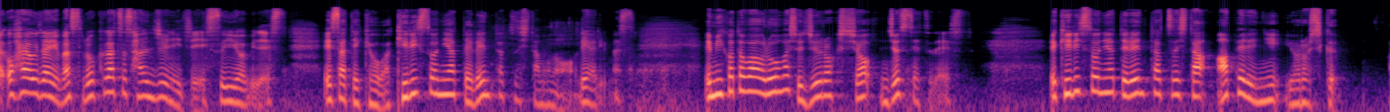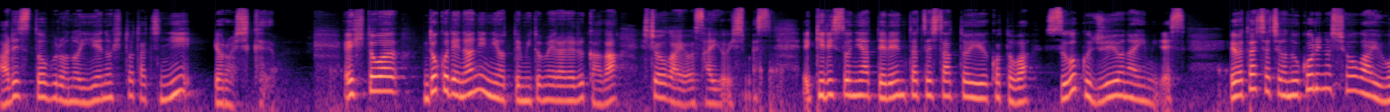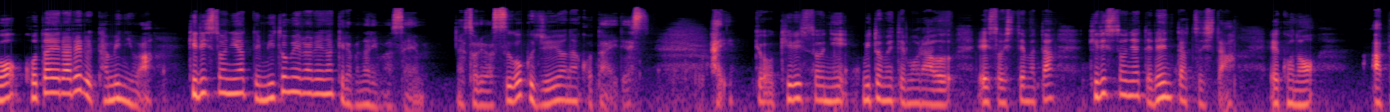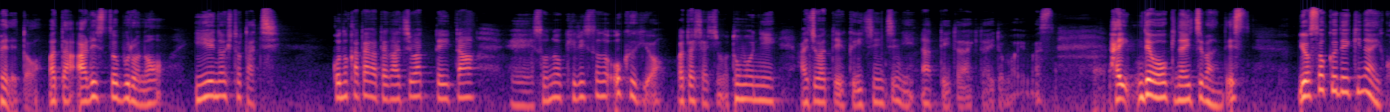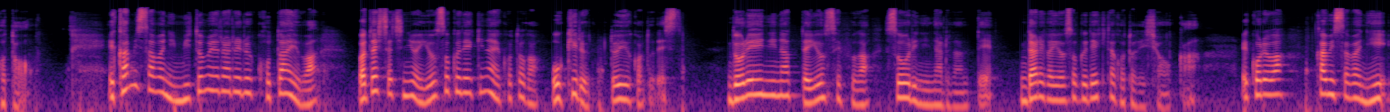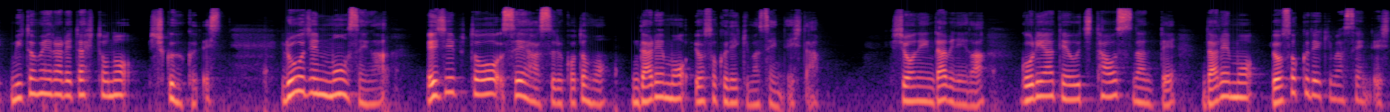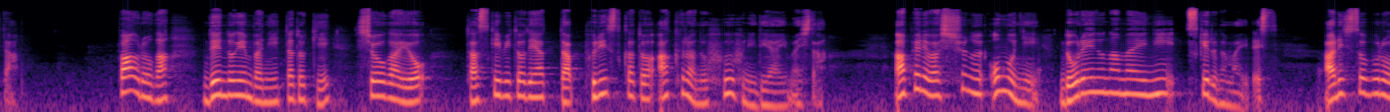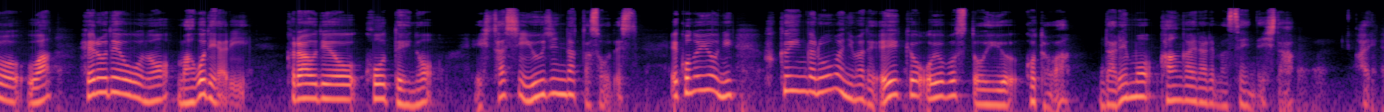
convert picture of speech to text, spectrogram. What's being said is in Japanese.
はい、おはようございます。6月30日水曜日です。えさて今日はキリストにあって連達したものであります。え御言葉はローマ書16章10節です。えキリストにあって連達したアペレによろしく。アリストブロの家の人たちによろしく。え人はどこで何によって認められるかが生涯を採用します。えキリストにあって連達したということはすごく重要な意味です。え私たちが残りの生涯を答えられるためには、キリストにあって認められなければなりません。それはすごく重要な答えです。はい、今日キリストに認めてもらう、えそしてまたキリストにあって連達した、えこのアペレとまたアリストブロの家の人たちこの方々が味わっていた、えそのキリストの奥義を私たちも共に味わっていく一日になっていただきたいと思います。はい、では大きな一番です。予測できないこと。神様に認められる答えは私たちには予測できないことが起きるということです。奴隷になったヨセフが総理になるなんて誰が予測できたことでしょうか？これは神様に認められた人の祝福です。老人モーセがエジプトを制覇することも誰も予測できませんでした。少年ダビデがゴリアテを打ち倒すなんて誰も予測できませんでした。パウロが伝道現場に行った時生涯を助け人であったプリスカとアクラの夫婦に出会いました。アペレは主の主に奴隷の名前につける名前です。アリストブロはヘロデ王の孫であり、クラウデオ皇帝の親しい友人だったそうです。このように福音がローマにまで影響を及ぼすということは誰も考えられませんでした。はい。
